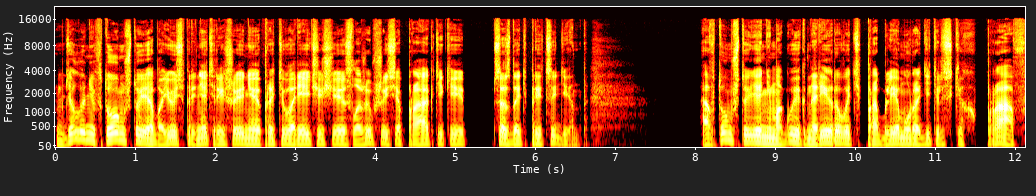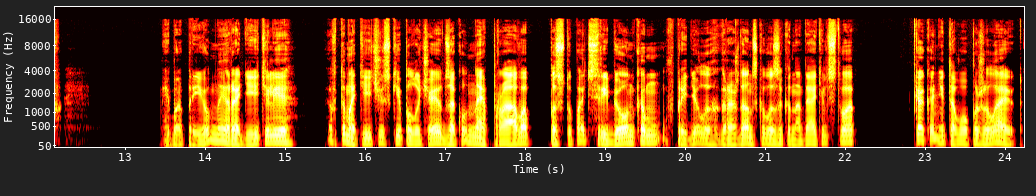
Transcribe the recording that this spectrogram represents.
Дело не в том, что я боюсь принять решение, противоречащее сложившейся практике, создать прецедент, а в том, что я не могу игнорировать проблему родительских прав, ибо приемные родители автоматически получают законное право поступать с ребенком в пределах гражданского законодательства, как они того пожелают.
